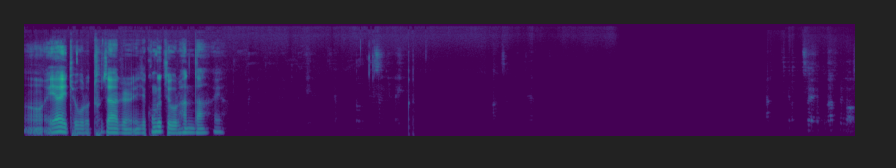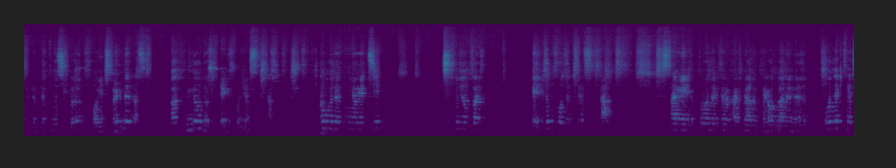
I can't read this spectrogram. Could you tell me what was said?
어, AI 쪽으로 투자를 이제 공격적으로 한다. 치 19년까지 게이트 프로젝트였습니다. 스타게이트 프로젝트를 발표하는 백악관에는 프로젝트의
